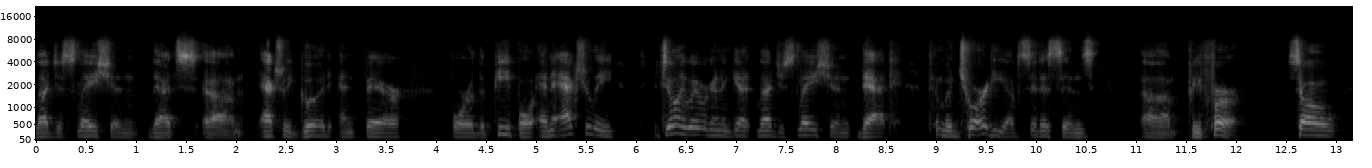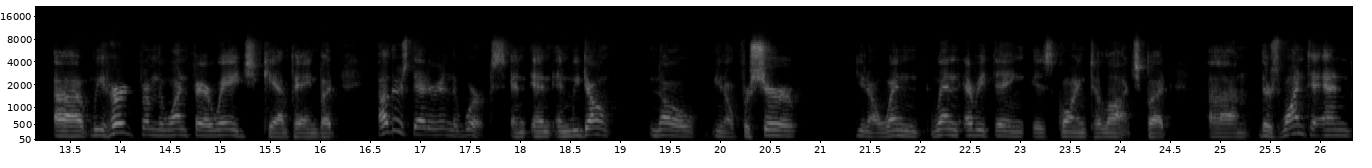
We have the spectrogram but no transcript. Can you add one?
legislation that's um, actually good and fair for the people. And actually, it's the only way we're going to get legislation that the majority of citizens uh, prefer. So uh, we heard from the One Fair Wage campaign, but others that are in the works, and and and we don't know, you know, for sure, you know, when when everything is going to launch. But um, there's one to end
